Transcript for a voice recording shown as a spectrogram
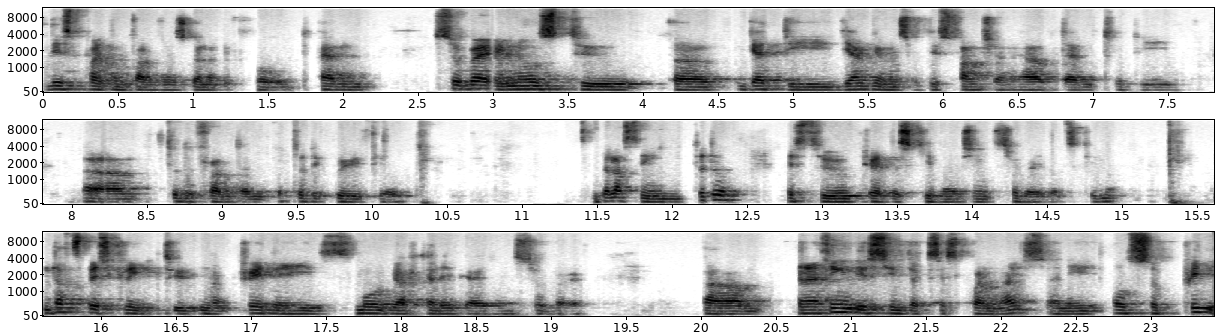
this Python function is going to be called. And Strawberry knows to uh, get the, the arguments of this function, and add them to the um, to the front end, to the query field. The last thing to do is to create the schema using strawberry.schema. And that's basically to you know, create a small GraphQL API in Strawberry. Um, and I think this syntax is quite nice, and it also pretty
